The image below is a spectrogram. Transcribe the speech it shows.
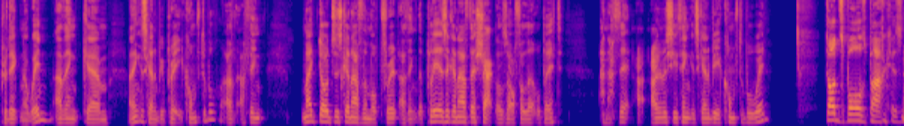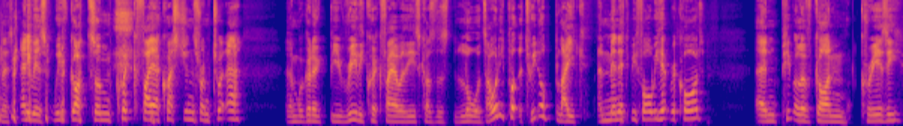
predicting a win. I think um, I think it's going to be pretty comfortable. I, I think Mike Dodds is going to have them up for it. I think the players are going to have their shackles off a little bit, and I think I honestly think it's going to be a comfortable win. DoddsBall's back, isn't it? Anyways, we've got some quick fire questions from Twitter and we're going to be really quick fire with these because there's loads. I only put the tweet up like a minute before we hit record, and people have gone crazy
